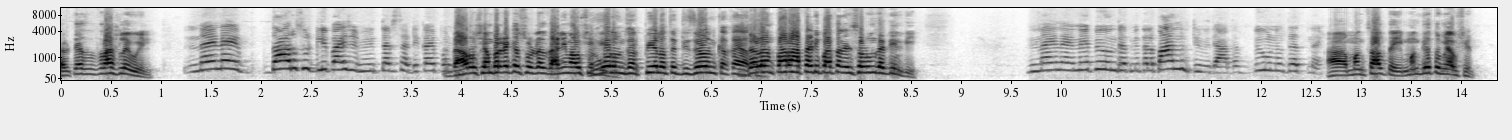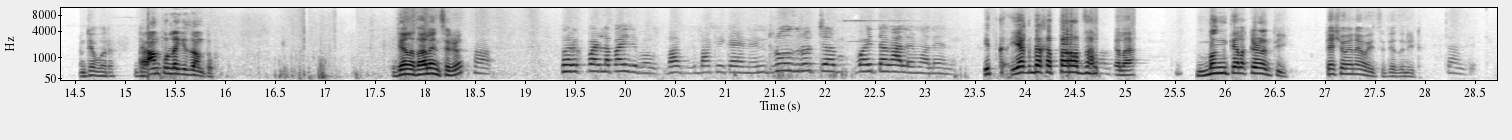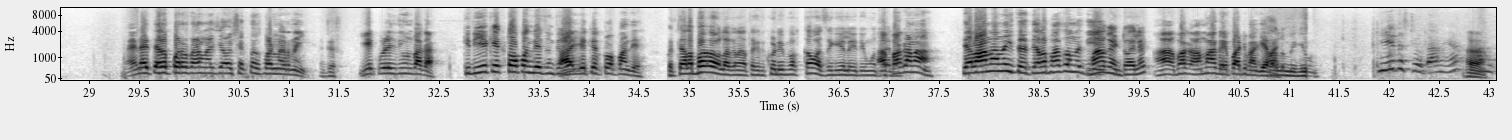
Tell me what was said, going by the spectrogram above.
तर त्याचा त्रास लय होईल. नाही नाही दारू सुटली पाहिजे मी त्यासाठी काय पण दारू शंभर टक्के सुटत झाली मावशी वरून जर पेलं तर ती जळण का काय आता? जळण पार आताडी पाताडी सडून जातील ती. नाही नाही नाही पिऊन देत मी. त्याला बांधून ठेवी द्या आता. पिऊनच देत नाही. हा मग चालतंय. मग देतो मी औषध. ते बरं. आणतो लगेच आणतो. देण्यात आलं ना सगळं? हा. फरक पडला पाहिजे भाऊ. बाकी बाकी काय नाही. रोज रोजच्या वैताग आलाय मला यानं. इतका एकदा का त्रास झाला त्याला? मग त्याला कळती त्याशिवाय नाही व्हायचं त्याचं नीट. चालते नाही नाही त्याला परत आणायची आवश्यकताच पडणार नाही. एक वेळेस देऊन बघा. किती? एक एक टोपण द्यायचं ना हा त्याला? एक एक टोपान द्या पण त्याला बघावं लागणार आता. कुठे कवाचं गेलंय ते हा, बघा ना. त्याला आणा नाही तर त्याला पाहतो ना ती. माग आहे टॉयलेट हा बघा माग आहे पाठीमागे आलो मी घेऊन येतच ठेवतो आम्ही हा? हा.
